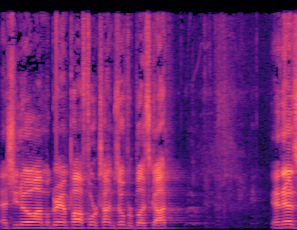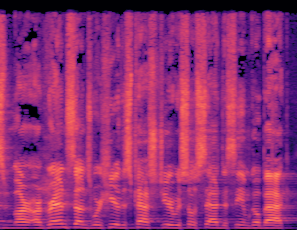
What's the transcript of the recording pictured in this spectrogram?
As you know, I'm a grandpa four times over, bless God. And as our, our grandsons were here this past year, we are so sad to see them go back.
